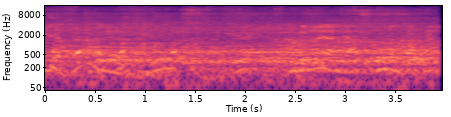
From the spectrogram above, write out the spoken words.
Thank you.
